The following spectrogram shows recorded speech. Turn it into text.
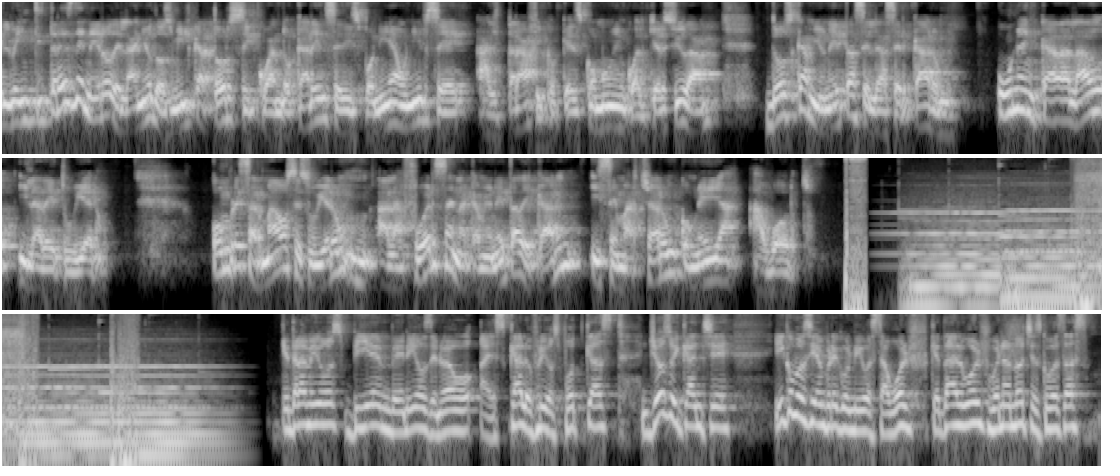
El 23 de enero del año 2014, cuando Karen se disponía a unirse al tráfico que es común en cualquier ciudad, dos camionetas se le acercaron, una en cada lado y la detuvieron. Hombres armados se subieron a la fuerza en la camioneta de Karen y se marcharon con ella a bordo. ¿Qué tal amigos? Bienvenidos de nuevo a Escalofríos Podcast. Yo soy Canche y como siempre conmigo está Wolf. ¿Qué tal Wolf? Buenas noches, ¿cómo estás?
